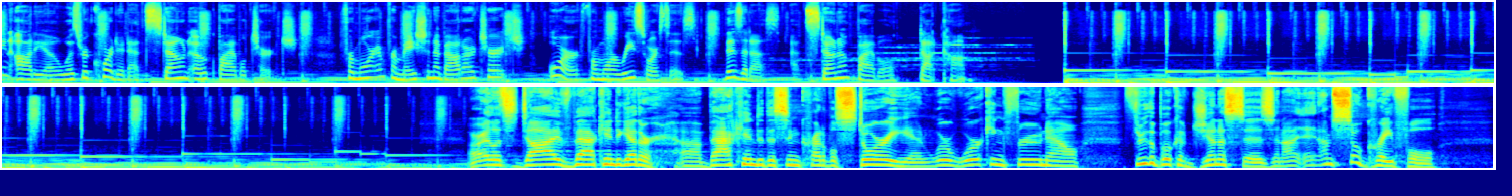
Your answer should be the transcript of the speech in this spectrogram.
following audio was recorded at Stone Oak Bible Church. For more information about our church or for more resources, visit us at stoneoakbible.com. All right, let's dive back in together, uh, back into this incredible story. And we're working through now through the book of Genesis. And, I, and I'm so grateful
